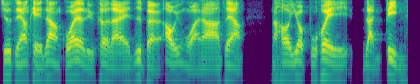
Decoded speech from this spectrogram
就是怎样可以让国外的旅客来日本奥运玩啊，这样，然后又不会染病。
